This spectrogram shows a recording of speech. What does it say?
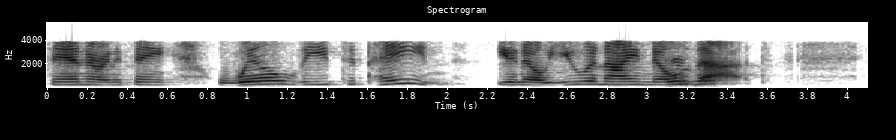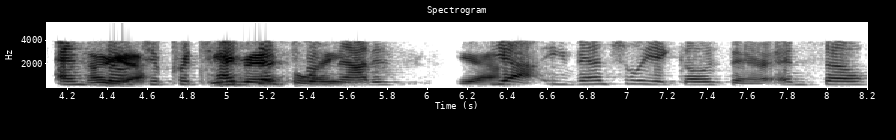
sin or anything will lead to pain. You know, you and I know Mhm. that, and Oh, so yeah. to protect us from that is Yeah. yeah eventually it goes there and so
